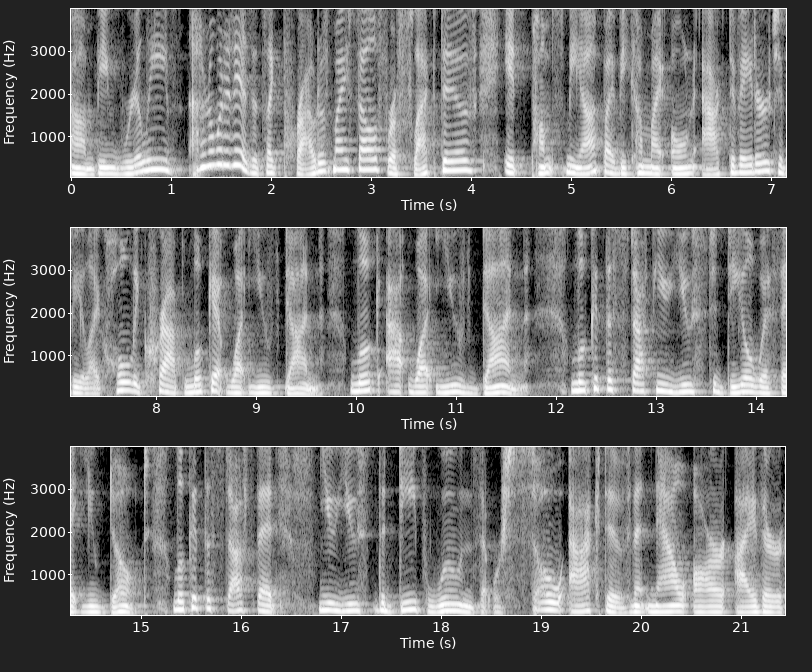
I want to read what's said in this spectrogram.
um, being really, I don't know what it is. It's like proud of myself, reflective. It pumps me up. I become my own activator to be like, holy crap, look at what you've done. Look at what you've done. Look at the stuff you used to deal with that you don't. Look at the stuff that you used, the deep wounds that were so active that now are either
